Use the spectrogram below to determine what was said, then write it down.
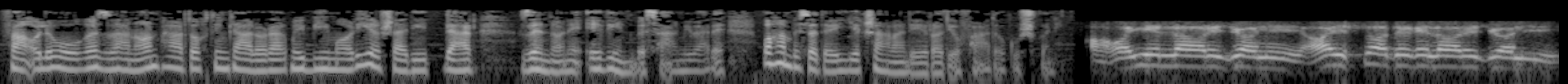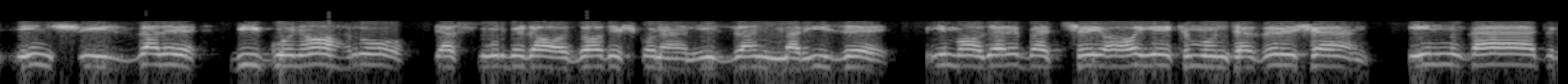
فعال حقوق زنان پرداختیم که علیرغم بیماری شدید در زندان اوین به سر می‌بره. با هم به صدای یک شنونده رادیو فردا گوش کنیم. آقای لارجانی آقای صادق لارجانی این شیرزن بیگناه رو دستور بده آزادش کنن. این زن مریضه. این مادر بچه هایی که منتظرشن. اینقدر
